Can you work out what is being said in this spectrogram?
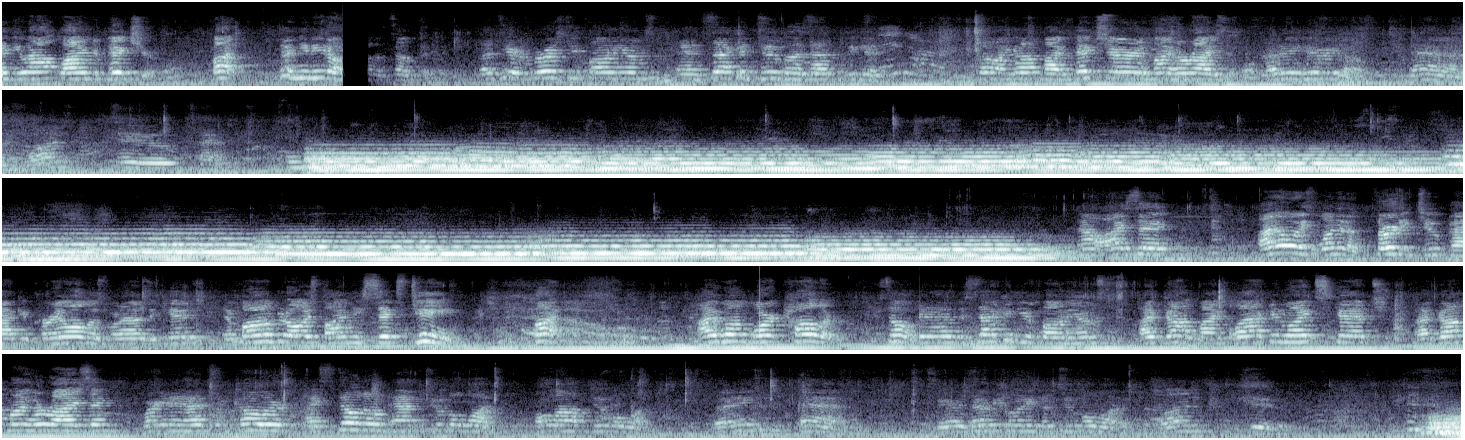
and you outlined a picture. But then you need a on something. Let's hear first euphoniums and second tubas at the beginning. So I got my picture and my horizon. Ready? Here we go. And one, two, and. And mom would always buy me 16. But I want more color. So I'm gonna add the second euphoniums. I've got my black and white sketch. I've got my horizon. We're gonna add some color. I still don't have tuba one. Hold off tuba one. Ready? And here's everybody but tuba one. One, two.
